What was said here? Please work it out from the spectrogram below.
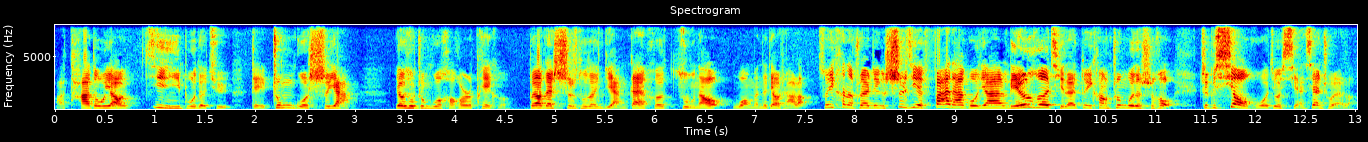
啊，他都要进一步的去给中国施压，要求中国好好的配合，不要再试图的掩盖和阻挠我们的调查了。所以看得出来，这个世界发达国家联合起来对抗中国的时候，这个效果就显现出来了。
